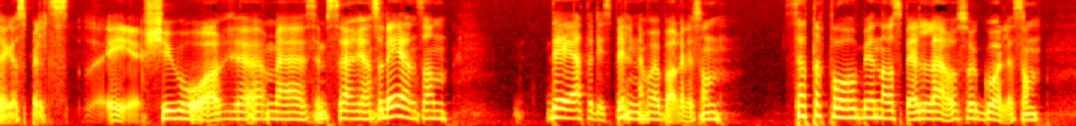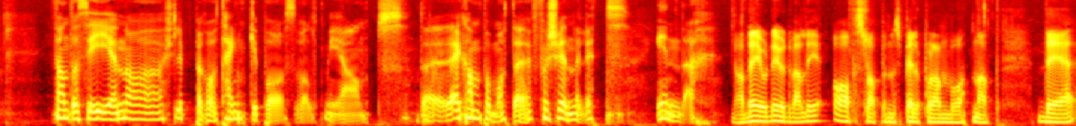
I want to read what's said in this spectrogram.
jeg har spilt i 20 år eh, med Sims-serien, så det er en sånn Det er et av de spillene hvor jeg bare liksom setter på, begynner å spille, og så går liksom fantasien og slipper å tenke på så alt mye annet. Det, jeg kan på en måte forsvinne litt inn der. Ja, det er, jo, det er jo et veldig avslappende spill på den måten at det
